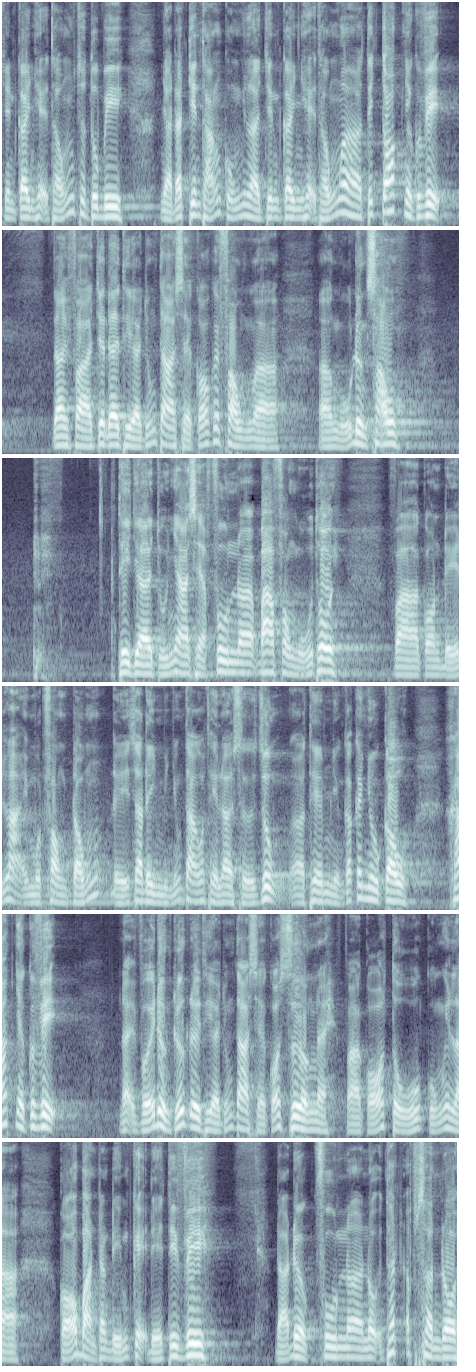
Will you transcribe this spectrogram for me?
Trên kênh hệ thống YouTube nhà đất chiến thắng cũng như là trên kênh hệ thống uh, TikTok nha quý vị. Đây và trên đây thì uh, chúng ta sẽ có cái phòng uh, uh, ngủ đường sau. thì giờ chủ nhà sẽ full uh, 3 phòng ngủ thôi và còn để lại một phòng trống để gia đình mình chúng ta có thể là sử dụng uh, thêm những các cái nhu cầu khác nha quý vị. Đấy, với đường trước đây thì chúng ta sẽ có giường này và có tủ cũng như là có bàn trang điểm kệ để tivi đã được full nội thất option rồi.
